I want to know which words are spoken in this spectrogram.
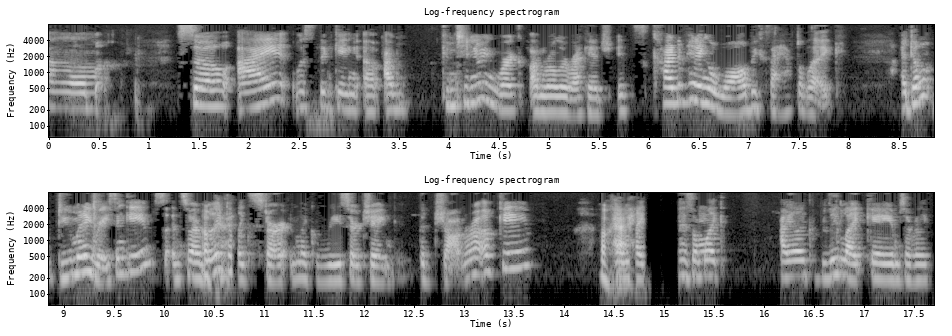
Um, so I was thinking of I'm continuing work on Roller Wreckage. It's kind of hitting a wall because I have to like I don't do many racing games, and so I really Okay. have to like start and like researching the genre of game. Okay. and like because I'm like I like really like games. I really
